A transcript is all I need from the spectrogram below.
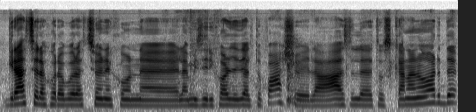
Grazie alla collaborazione con eh, la Misericordia di Alto Pascio e la ASL Toscana Nord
